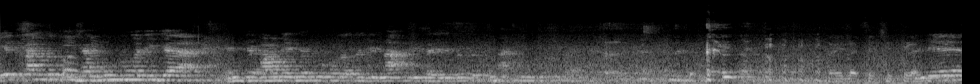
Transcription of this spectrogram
एक सांगतो की ह्या ज्या यांच्या भावनेच्या पूर्वला जे नाक दिसायचे तसंच नाक म्हणजे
